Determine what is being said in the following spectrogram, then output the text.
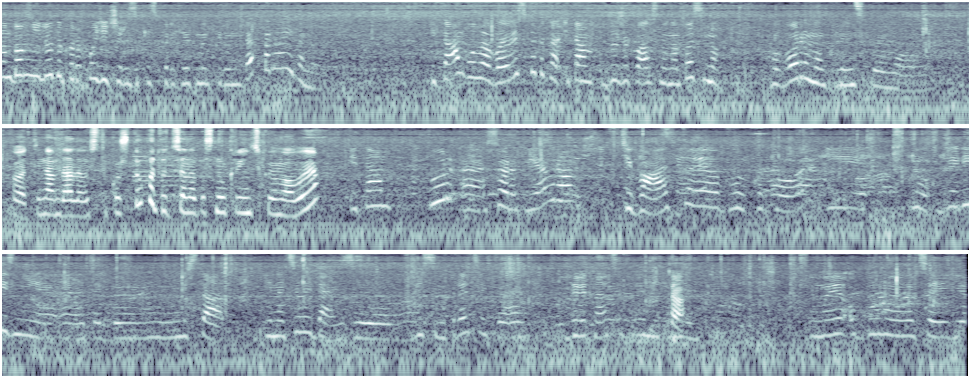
рандомні люди переходять через якийсь перехідний крім, де перейдемо. І там була вивіска така, і там дуже класно написано говоримо українською мовою. От, і нам дали ось таку штуку, тут все написано українською мовою. І там тур е, 40 євро, Тіват, е, в і ну, вже різні е, так би, міста. І на цілий день з 8.30 до 19 Так. І ми обдумуємо цей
